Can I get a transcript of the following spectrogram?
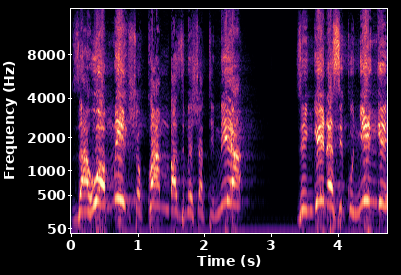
za huo mwisho kwamba zimeshatimia zingine siku nyingi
